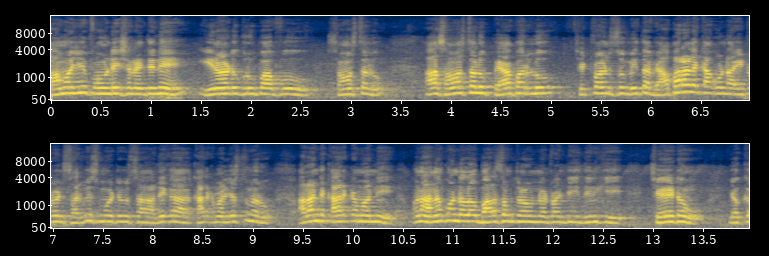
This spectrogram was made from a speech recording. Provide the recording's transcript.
రామోజీ ఫౌండేషన్ అంటేనే ఈనాడు గ్రూప్ ఆఫ్ సంస్థలు ఆ సంస్థలు పేపర్లు చిట్ ఫండ్స్ మిగతా వ్యాపారాలే కాకుండా ఇటువంటి సర్వీస్ మోటివ్స్ అనేక కార్యక్రమాలు చేస్తున్నారు. అలాంటి కార్యక్రమాన్ని మన అనకొండలో బాలసముద్రంలో ఉన్నటువంటి దీనికి చేయడం యొక్క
